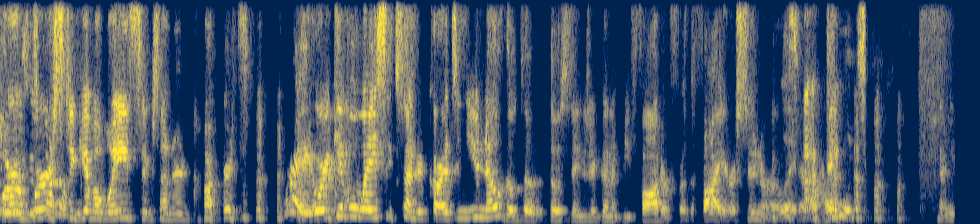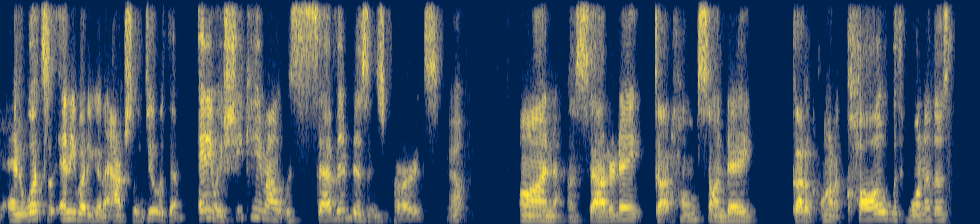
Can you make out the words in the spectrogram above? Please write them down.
or worse, to give away 600 cards. right, or give away 600 cards, and you know that the, those things are going to be fodder for the fire sooner or later, exactly. right? and, and, what's anybody going to actually do with them? Anyway, she came out with seven business cards yep. on a Saturday, got home Sunday, got a, on a call with one of those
